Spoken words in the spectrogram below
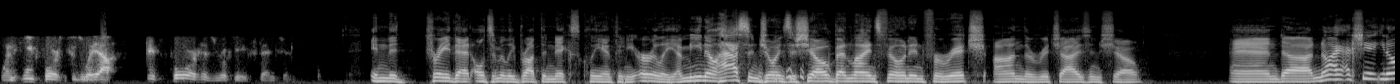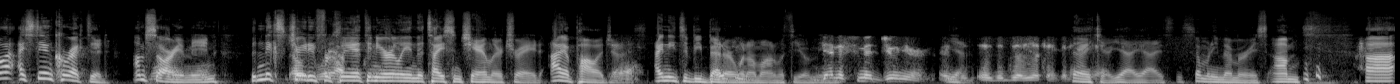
when he forced his way out before his rookie extension. In the trade that ultimately brought the Knicks Cleanthony Early, Amin Hassan joins the show. ben Lyons filling in for Rich on the Rich Eisen show. And uh, no, I actually, you know what? I stand corrected. I'm sorry, Amin. The Knicks traded for Cleanthony Early in the Tyson Chandler trade. I apologize. I need to be better when I'm on with you, Amin. Dennis Smith Jr. is, Yeah. the, is the deal you're thinking of. Thank you. Yeah, yeah. It's, it's so many memories. Um, uh,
